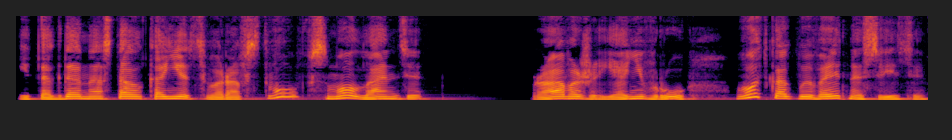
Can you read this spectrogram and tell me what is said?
И тогда настал конец воровству в Смоланде. Право же, я не вру, вот как бывает на свете.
